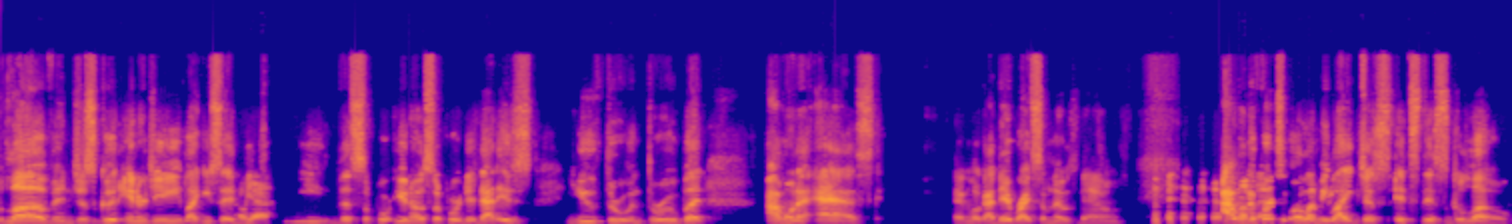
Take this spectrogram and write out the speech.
love and just good energy. Like you said, oh, yeah. the support, you know, support that is you through and through. But I want to ask, and look, I did write some notes down. I want to first of all, let me like just it's this glow,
